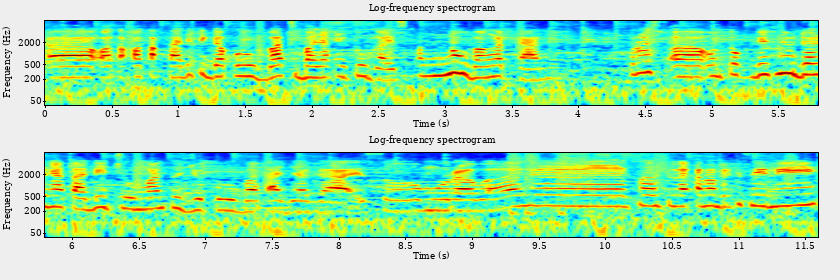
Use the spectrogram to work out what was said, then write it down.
eh, otak-otak uh, tadi 30 bat sebanyak itu guys. Penuh banget kan. Terus uh, untuk beef noodle-nya tadi cuma 70 bat aja guys. So murah banget. So silahkan mampir ke sini.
